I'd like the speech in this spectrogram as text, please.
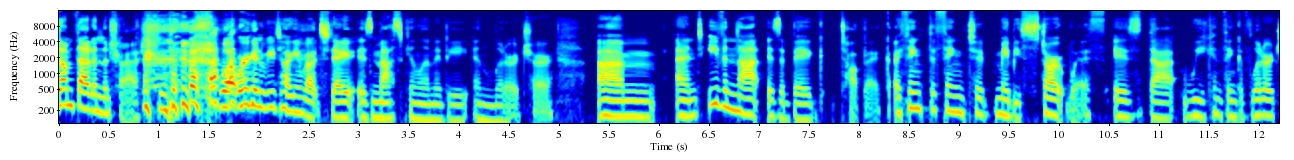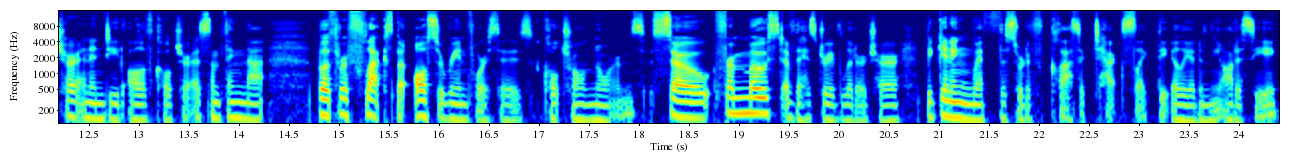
dump that in the trash. what we're going to be talking about today is masculinity in literature. Um, and even that is a big topic. I think the thing to maybe start with is that we can think of literature and indeed all of culture as something that both reflects but also reinforces cultural norms. So, for most of the history of literature, beginning with the sort of classic texts like the Iliad and the Odyssey,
